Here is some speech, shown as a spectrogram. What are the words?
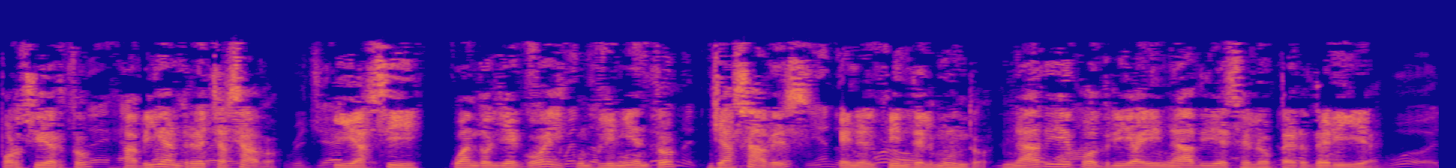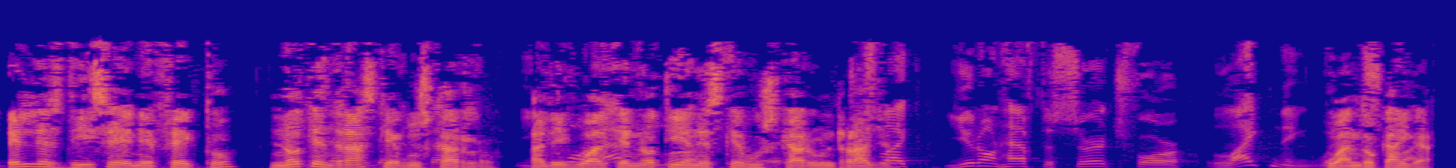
por cierto, habían rechazado. Y así, cuando llegó el cumplimiento, ya sabes, en el fin del mundo, nadie podría y nadie se lo perdería. Él les dice en efecto, no tendrás que buscarlo, al igual que no tienes que buscar un rayo. Cuando caiga,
